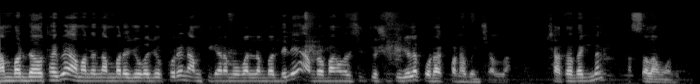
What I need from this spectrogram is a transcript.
নাম্বার দেওয়া থাকবে। আমাদের নাম্বারে যোগাযোগ করে নাম, ঠিকানা মোবাইল নাম্বার দিলে আমরা বাংলাদেশের চৌষট্টি জেলা প্রোডাক্ট পাঠাবো ইনশাল্লাহ সাথে থাকবেন। আসসালামু আলাইকুম।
